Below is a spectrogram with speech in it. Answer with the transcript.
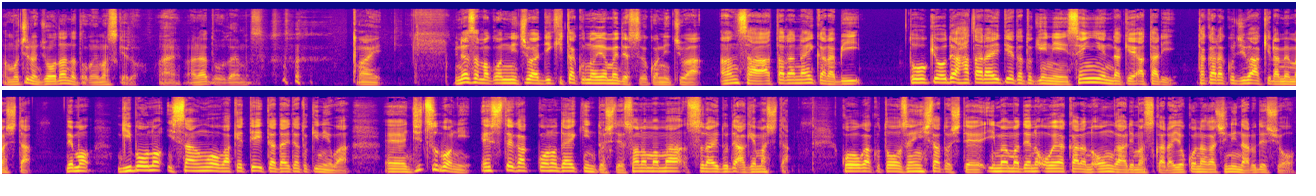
もちろん冗談だと思いますけど。はい。ありがとうございます。はい。皆様こんにちは。力宅の嫁です。こんにちは。アンサー当たらないから B 東京で働いていた時に1000円だけ当たり宝くじは諦めました。でも義母の遺産を分けていただいた時には、えー、実母にエステ学校の代金としてそのままスライドであげました。高額当選したとして今までの親からの恩がありますから横流しになるでしょ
